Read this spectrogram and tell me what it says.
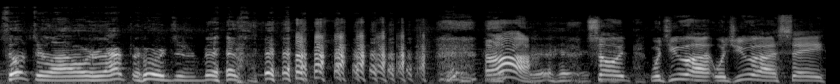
social hour afterwards is best. Ah, so would you uh, would you uh, say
